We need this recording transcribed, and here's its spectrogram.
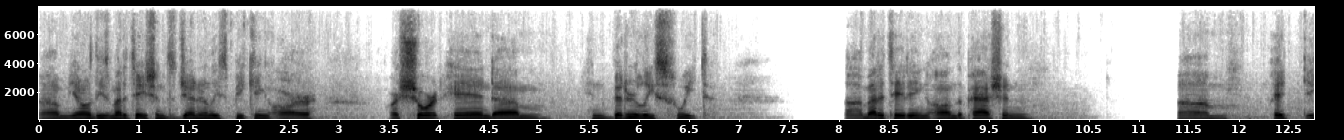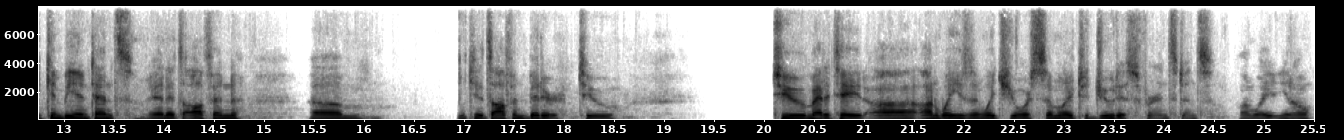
um, you know, these meditations, generally speaking, are are short and um, and bitterly sweet. Uh, meditating on the passion, um, it it can be intense, and it's often, um, it's often bitter to to meditate uh, on ways in which you're similar to Judas, for instance, on way you know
